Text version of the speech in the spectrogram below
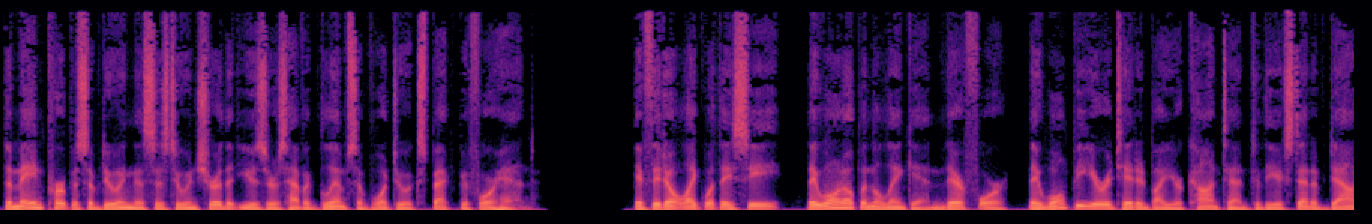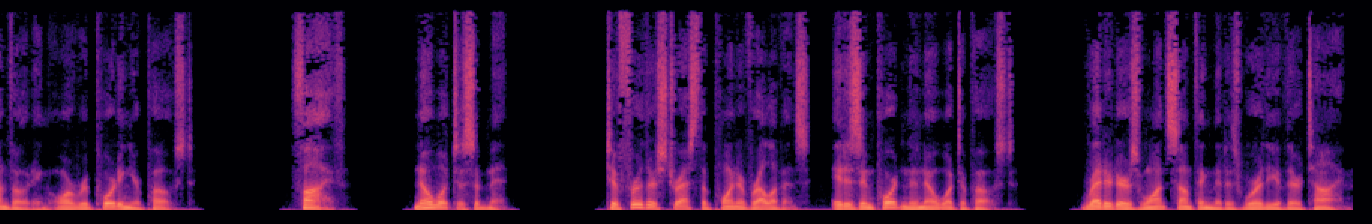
The main purpose of doing this is to ensure that users have a glimpse of what to expect beforehand. If they don't like what they see, they won't open the link in, therefore, they won't be irritated by your content to the extent of downvoting or reporting your post. 5. Know what to submit. To further stress the point of relevance, it is important to know what to post. Redditors want something that is worthy of their time.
